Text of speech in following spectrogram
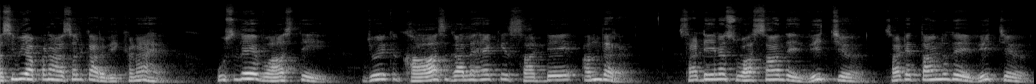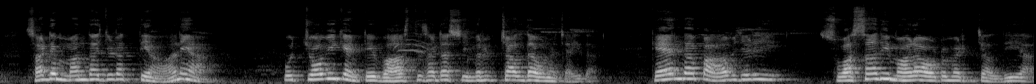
ਅਸੀਂ ਵੀ ਆਪਣਾ ਅਸਲ ਘਰ ਵੇਖਣਾ ਹੈ। ਉਸ ਦੇ ਵਾਸਤੇ ਜੋ ਇੱਕ ਖਾਸ ਗੱਲ ਹੈ ਕਿ ਸਾਡੇ ਅੰਦਰ ਸਾਡੇ ਇਹਨਾਂ ਸਵਾਸਾਂ ਦੇ ਵਿੱਚ, ਸਾਡੇ ਤਨ ਦੇ ਵਿੱਚ, ਸਾਡੇ ਮਨ ਦਾ ਜਿਹੜਾ ਧਿਆਨ ਆ, ਉਹ 24 ਘੰਟੇ ਵਾਸਤੇ ਸਾਡਾ ਸਿਮਰਨ ਚੱਲਦਾ ਹੋਣਾ ਚਾਹੀਦਾ। ਕਹਿਣ ਦਾ ਭਾਵ ਜਿਹੜੀ ਸਵਾਸਾਂ ਦੀ ਮਾਲਾ ਆਟੋਮੈਟਿਕ ਚੱਲਦੀ ਆ,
